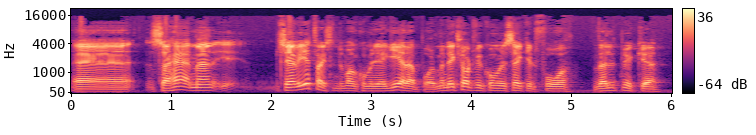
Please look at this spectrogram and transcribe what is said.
Eh, så här, men... Så jag vet faktiskt inte hur man kommer reagera på det. Men det är klart vi kommer säkert få väldigt mycket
